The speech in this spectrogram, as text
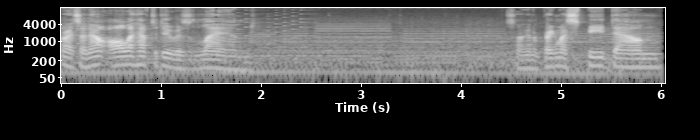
Alright, so now all I have to do is land. So I'm going to bring my speed down.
